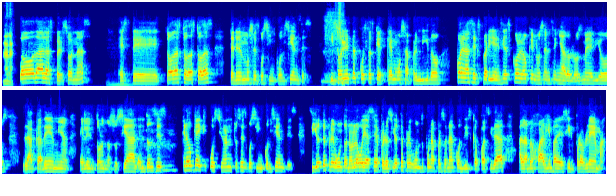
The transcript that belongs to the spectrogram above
nada. todas las personas, este, todas, todas, todas, tenemos sesgos inconscientes. Y son estas cosas que, que hemos aprendido con las experiencias, con lo que nos ha enseñado los medios, la academia, el entorno social. Entonces, creo que hay que cuestionar nuestros sesgos inconscientes. Si yo te pregunto, no lo voy a hacer, pero si yo te pregunto por una persona con discapacidad, a lo mejor alguien va a decir problema,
